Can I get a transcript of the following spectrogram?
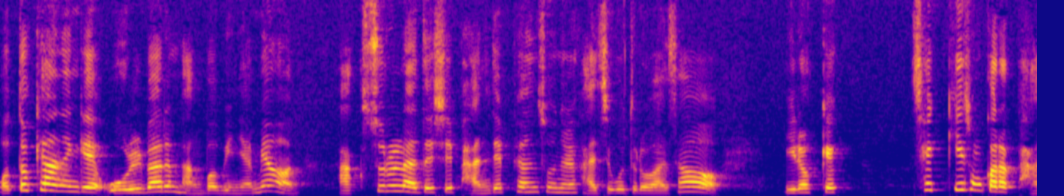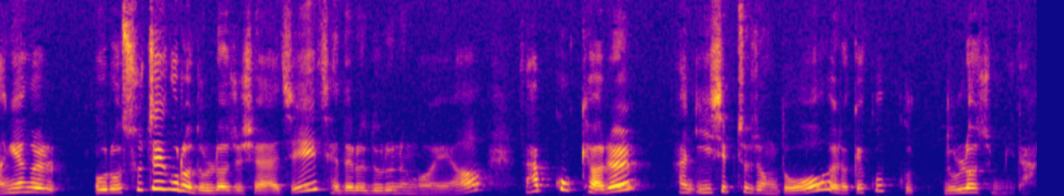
어떻게 하는 게 올바른 방법이냐면 악수를 하듯이 반대편 손을 가지고 들어와서 이렇게 새끼손가락 방향을 으로 수직으로 눌러주셔야지 제대로 누르는 거예요. 합곡혈을 한 20초 정도 이렇게 꾹 눌러줍니다.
